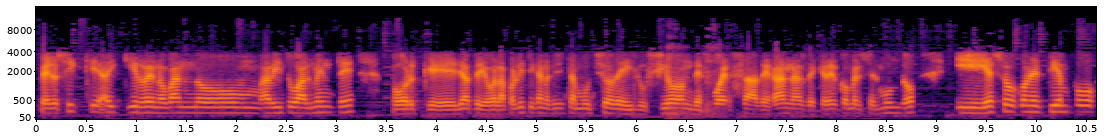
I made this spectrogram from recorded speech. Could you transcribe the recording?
pero sí que hay que ir renovando habitualmente porque, ya te digo, la política necesita mucho de ilusión, de fuerza, de ganas, de querer comerse el mundo y eso con el tiempo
